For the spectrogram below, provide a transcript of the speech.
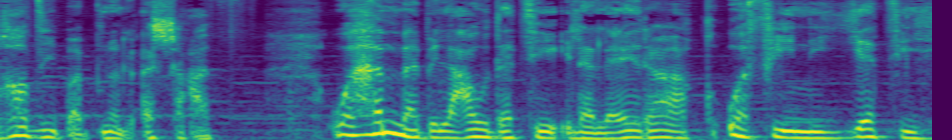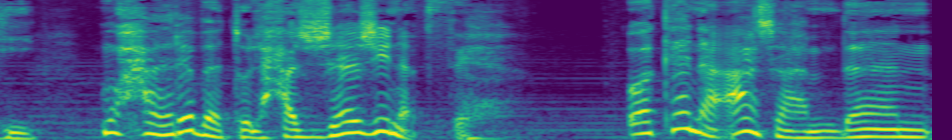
غضب ابن الأشعث وهم بالعودة إلى العراق وفي نيته محاربة الحجاج نفسه. وكان أعشى همدان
